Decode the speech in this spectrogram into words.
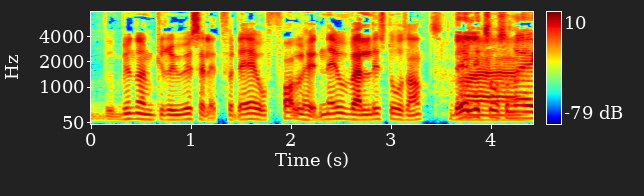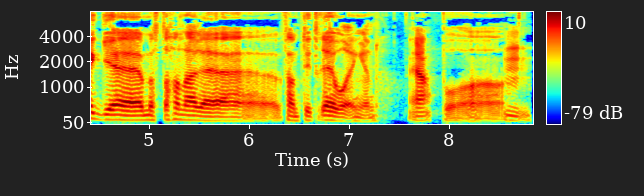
begynte han å grue seg litt, for det er jo fallhøyden er jo veldig stor, sant? Det er litt sånn som Eh, jeg eh, møtte han der eh, 53-åringen Ja. på Mm,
